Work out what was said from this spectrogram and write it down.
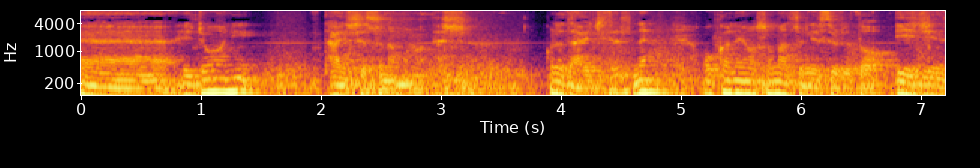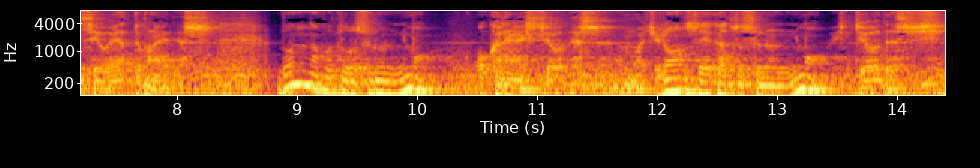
えー、非常に大切なものです。これ大事ですね。お金を粗末にするといい人生はやってこないです。どんなことをするにもお金が必要です。もちろん生活するにも必要ですし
